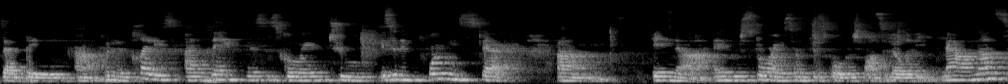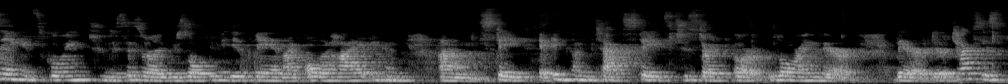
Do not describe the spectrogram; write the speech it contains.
that they uh, put in place. I think this is going to, it's an important step um, in, uh, in restoring some fiscal responsibility. Now, I'm not saying it's going to necessarily result immediately in like all the high income um, state, income tax states to start or lowering their, their, their taxes,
